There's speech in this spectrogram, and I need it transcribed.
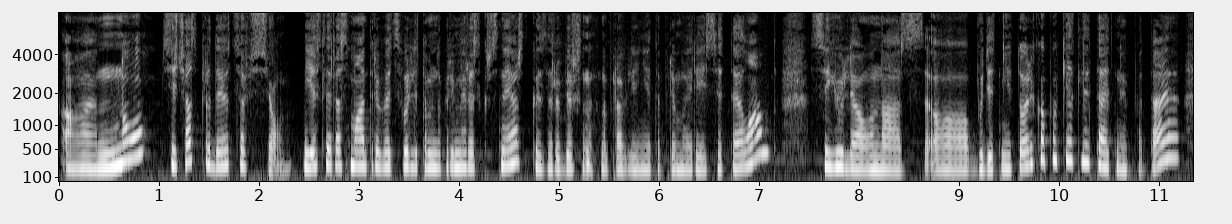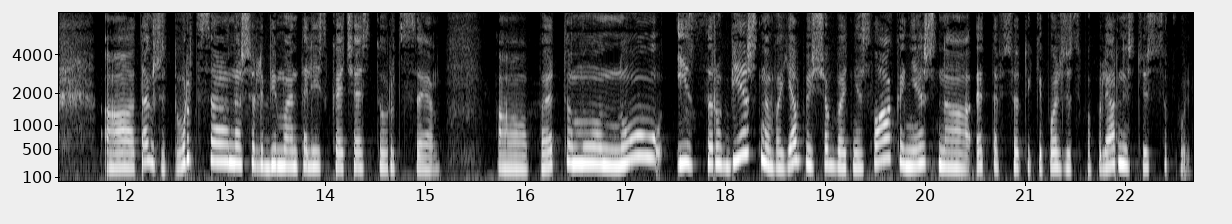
А, Но сейчас продается все. Если рассматривать с вылетом, например, из Красноярска, из зарубежных направлений, это прямые рейсы Таиланд. С июля у нас будет не только Пукет летать, но и Паттайя. Также Турция, наша любимая анталийская часть Турции. А, Поэтому, ну, из зарубежного я бы еще бы отнесла, конечно, это все-таки пользуется популярностью Иссыкуль.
